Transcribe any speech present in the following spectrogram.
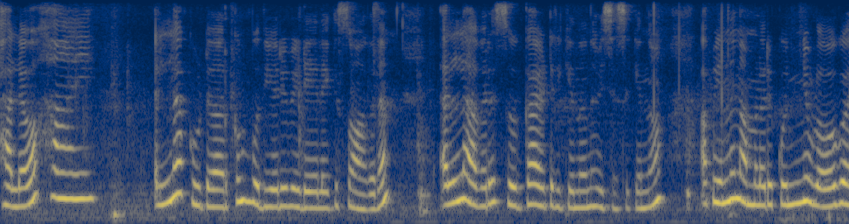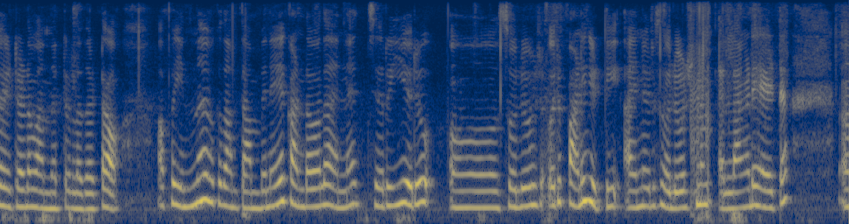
ഹലോ ഹായ്. എല്ലാ കൂട്ടുകാർക്കും പുതിയൊരു വീഡിയോയിലേക്ക് സ്വാഗതം. എല്ലാവരും സുഖമായിട്ടിരിക്കുന്നു എന്ന് വിശ്വസിക്കുന്നു. അപ്പോൾ ഇന്ന് നമ്മളൊരു കുഞ്ഞു വ്ളോഗുമായിട്ടാണ് വന്നിട്ടുള്ളത് കേട്ടോ. അപ്പോൾ ഇന്ന് തമ്പനയെ കണ്ട പോലെ തന്നെ ചെറിയൊരു സൊല്യൂഷൻ ഒരു പണി കിട്ടി. അതിനൊരു സൊല്യൂഷനും എല്ലാം കൂടി ആയിട്ട് ആ,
